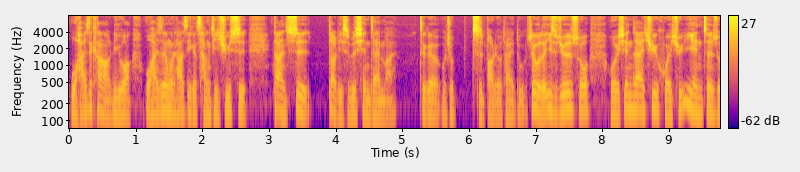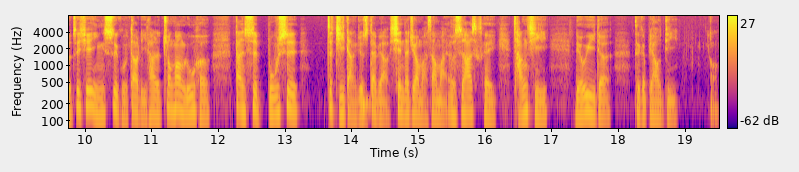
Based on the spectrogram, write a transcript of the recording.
我还是看好力旺，我还是认为它是一个长期趋势，但是到底是不是现在买，这个我就持保留态度。所以我的意思就是说，我现在去回去验证说这些银饰股到底它的状况如何，但是不是。这几档就是代表现在就要马上买，而是它是可以长期留意的这个标的哦。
